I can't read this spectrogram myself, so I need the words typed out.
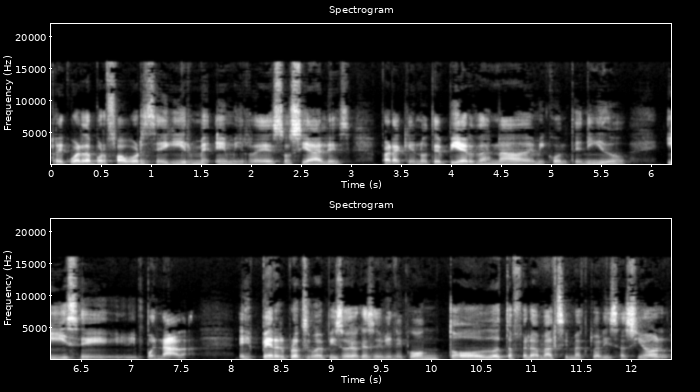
Recuerda por favor seguirme en mis redes sociales para que no te pierdas nada de mi contenido y se, pues nada, espera el próximo episodio que se viene con todo. Esta fue la máxima actualización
